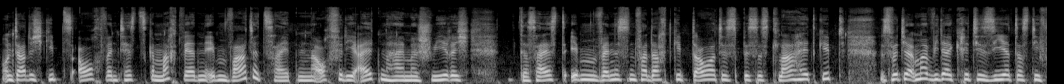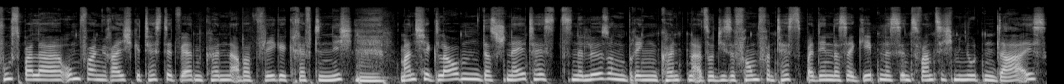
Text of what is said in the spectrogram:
Und dadurch gibt es auch, wenn Tests gemacht werden, eben Wartezeiten, auch für die Altenheime schwierig. Das heißt eben, wenn es einen Verdacht gibt, dauert es, bis es Klarheit gibt. Es wird ja immer wieder kritisiert, dass die Fußballer umfangreich getestet werden können, aber Pflegekräfte nicht. Mhm. Manche glauben, dass Schnelltests eine Lösung bringen könnten, also diese Form von Tests, bei denen das Ergebnis in 20 Minuten da ist.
